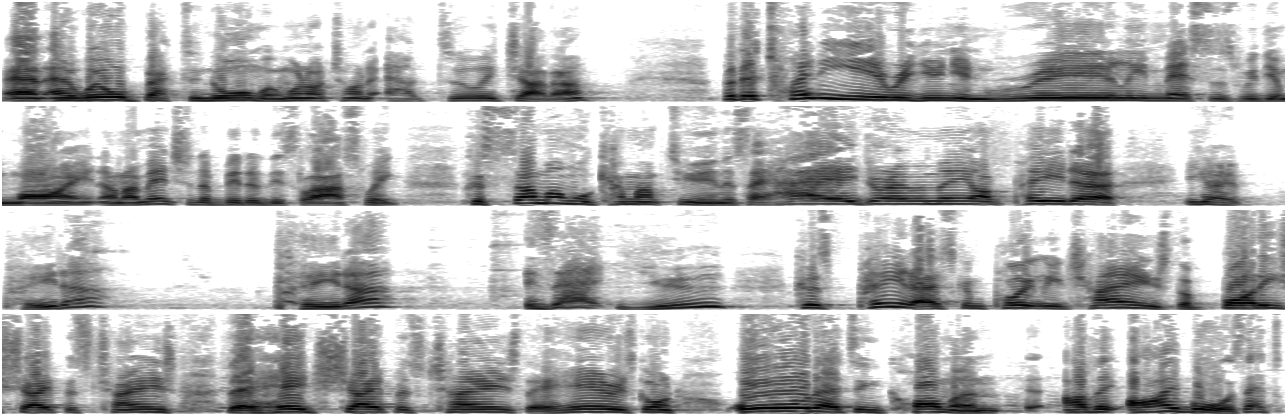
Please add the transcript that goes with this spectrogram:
and, and we're all back to normal, and we're not trying to outdo each other. But the 20 year reunion really messes with your mind. And I mentioned a bit of this last week. Because someone will come up to you and they say, Hey, do you remember me? I'm Peter. You go, Peter? Peter? Is that you? Because Peter has completely changed. The body shape has changed. The head shape has changed. The hair is gone. All that's in common are the eyeballs. That's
